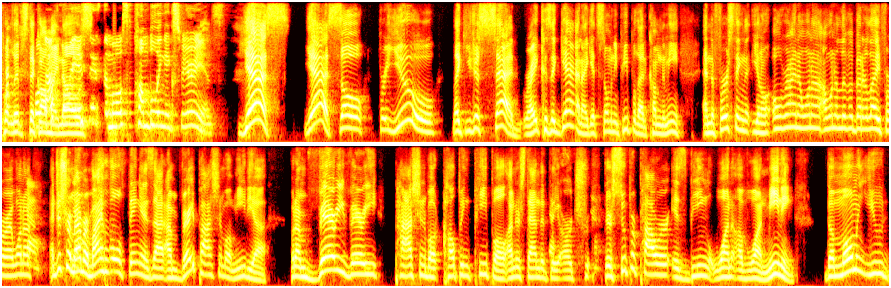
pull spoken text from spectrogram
put lipstick well, on my nose. It's the most humbling experience. Yes. Yes. So for you, like you just said, right? Because again, I get so many people that come to me, and the first thing that you know, oh Ryan, I wanna, I wanna live a better life, or I wanna, yeah. and just remember, yeah. my whole thing is that I'm very passionate about media, but I'm very, very passionate about helping people understand that yes. they are true. Their superpower is being one of one, meaning the moment you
